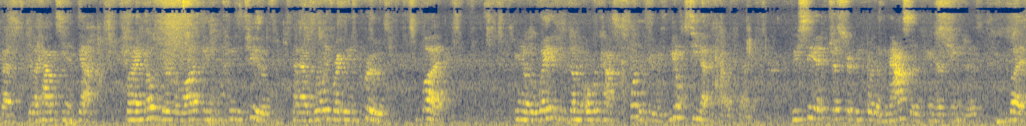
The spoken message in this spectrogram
the best, because I haven't seen it yet. But I know there's a lot of things between the two that have really greatly improved, but you know, the way that you've done the overpasses for the freeways, you don't see that in California. You see it just strictly for the massive interchanges, but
